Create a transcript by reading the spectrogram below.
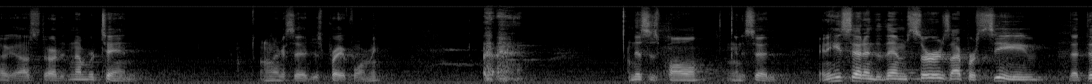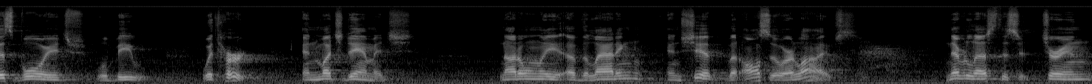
Okay, I'll start at number 10. And like I said, just pray for me. this is Paul, and it said, And he said unto them, Sirs, I perceive that this voyage will be with hurt and much damage, not only of the lading and ship, but also our lives. Nevertheless, the centurion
